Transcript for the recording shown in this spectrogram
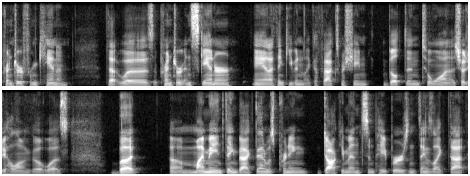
printer from Canon that was a printer and scanner and I think even like a fax machine built into one that shows you how long ago it was. But um, my main thing back then was printing documents and papers and things like that.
